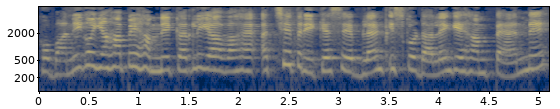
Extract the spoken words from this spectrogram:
खुबानी को यहाँ पे हमने कर लिया हुआ है। अच्छे तरीके से ब्लेंड इसको डालेंगे हम पैन में।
